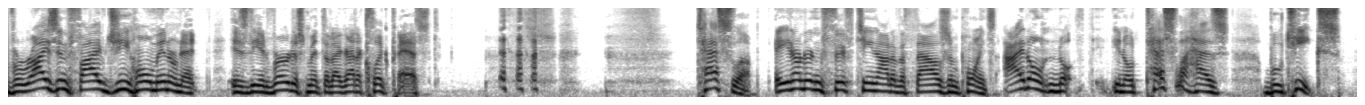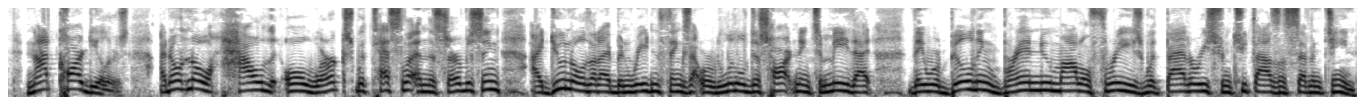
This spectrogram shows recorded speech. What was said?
Verizon 5G home internet is the advertisement that I got to click past. Tesla, 815 out of 1,000 points. I don't know. You know, Tesla has boutiques, not car dealers. I don't know how it all works with Tesla and the servicing. I do know that I've been reading things that were a little disheartening to me that they were building brand new Model 3s with batteries from 2017.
